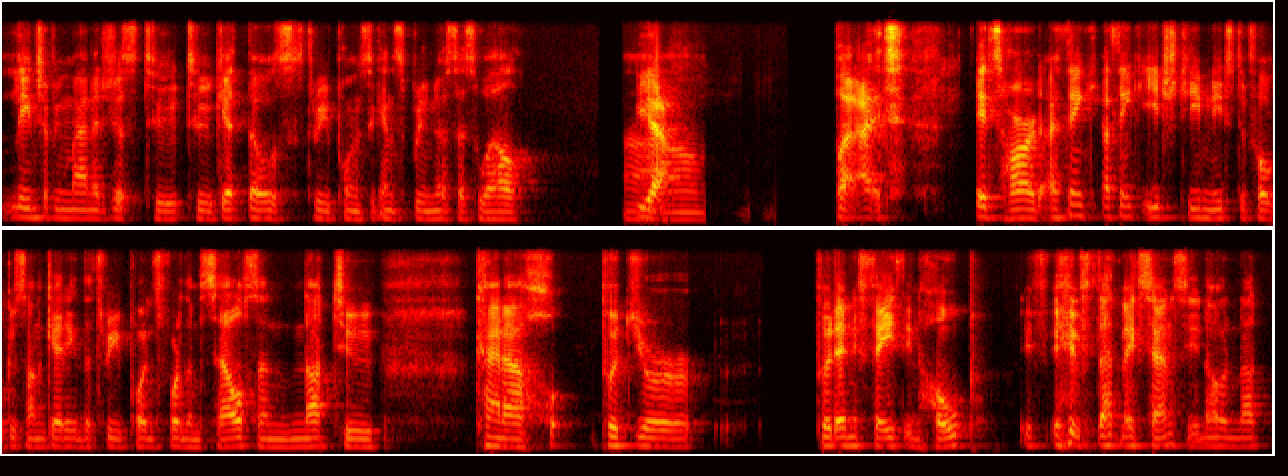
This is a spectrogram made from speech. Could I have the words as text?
Linköping manages to to get those three points against Brynäs as well. Yeah. Um, but I, it's hard. I think I think each team needs to focus on getting the three points for themselves and not to kind of put your put any faith in hope if if that makes sense you know not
